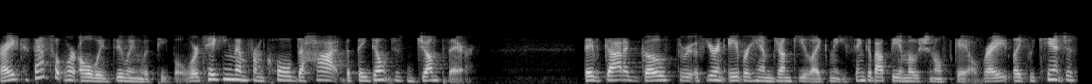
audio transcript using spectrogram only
right? Because that's what we're always doing with people. We're taking them from cold to hot, but they don't just jump there. They've got to go through, if you're an Abraham junkie like me, think about the emotional scale, right? Like we can't just,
